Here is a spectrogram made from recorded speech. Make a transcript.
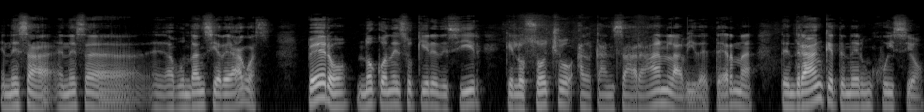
en esa, en esa eh, abundancia de aguas. Pero no con eso quiere decir que los ocho alcanzarán la vida eterna. Tendrán que tener un juicio.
